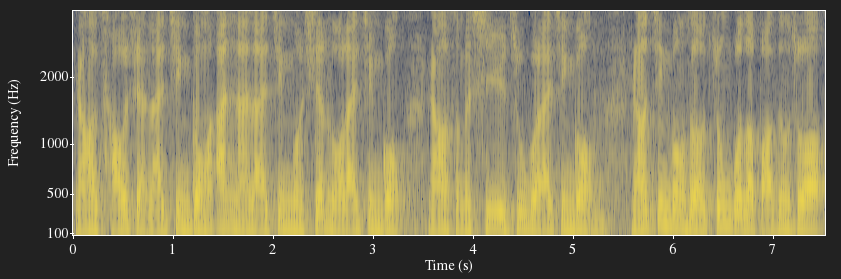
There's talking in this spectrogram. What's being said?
然后朝鲜来进贡，安南来进贡，暹罗来进贡，然后什么西域诸国来进贡，然后进贡的时候，中国都保证说，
